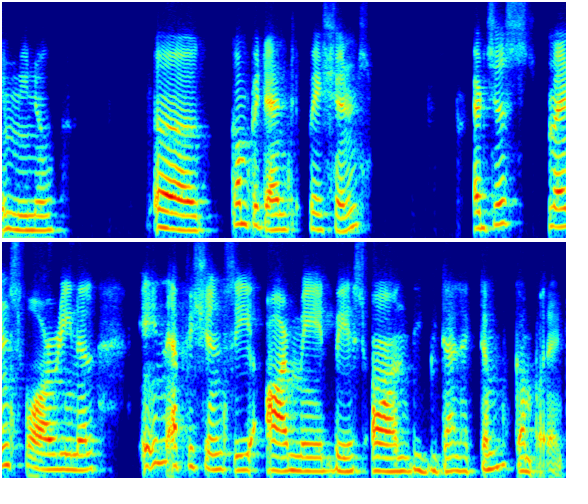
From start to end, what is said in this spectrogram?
immunocompetent uh, patients, adjustments for renal inefficiency are made based on the beta-lactam component.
